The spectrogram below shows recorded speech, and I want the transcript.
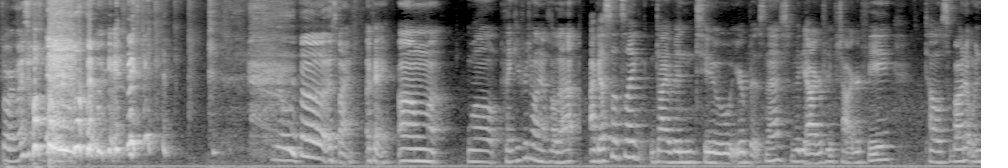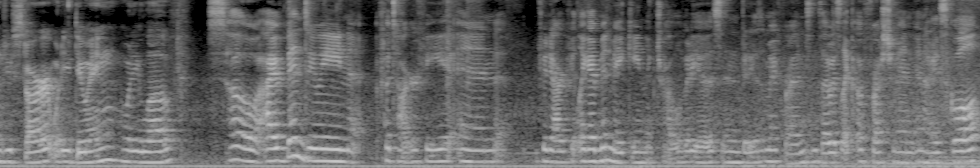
throwing myself away." Uh, it's fine. Okay. Um. Well, thank you for telling us all that. I guess let's like dive into your business, videography, photography. Tell us about it. When did you start? What are you doing? What do you love? So I've been doing photography and videography. Like I've been making like travel videos and videos of my friends since I was like a freshman in high school.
